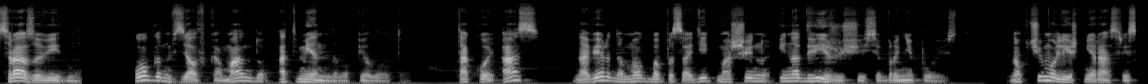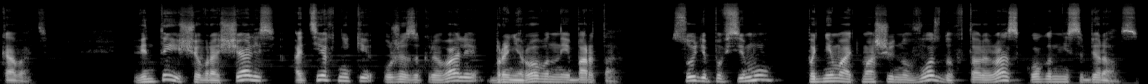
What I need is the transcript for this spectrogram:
Сразу видно, Коган взял в команду отменного пилота. Такой ас, наверное, мог бы посадить машину и на движущийся бронепоезд. Но к чему лишний раз рисковать? Винты еще вращались, а техники уже закрывали бронированные борта. Судя по всему, поднимать машину в воздух второй раз Коган не собирался.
